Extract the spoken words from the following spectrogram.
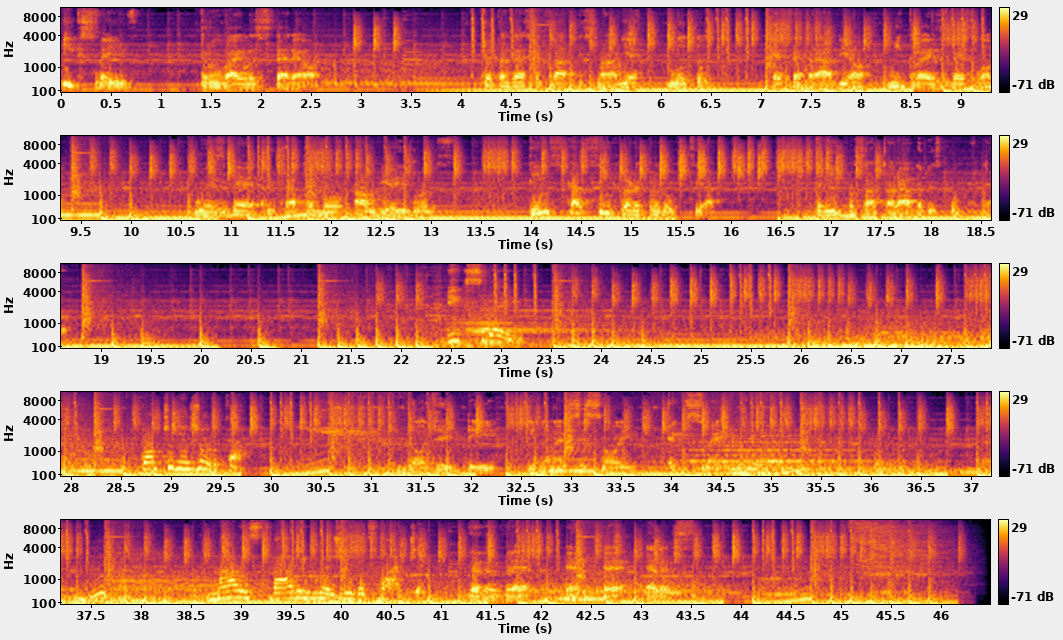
X-Wave, True Wireless Stereo, 40 W snage, Bluetooth, FM radio, micro SD slot, USB rechargeable audio izlaz, timska sinhro reprodukcija, 3,5 sata rada bez punjenja. X-Wave. Počinje žurka. Dođi i ti i donesi svoj X-Wave. Male stvari koje život znače. www.mtrs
